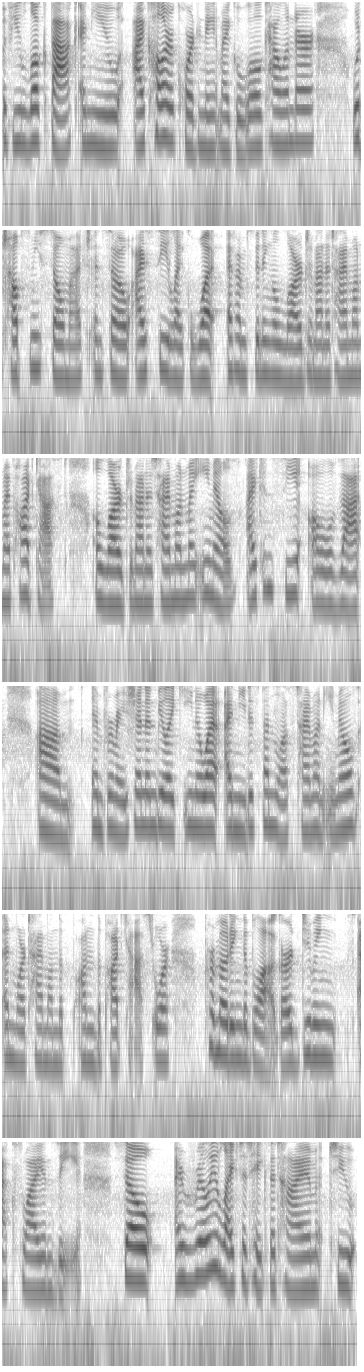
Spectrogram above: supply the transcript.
if you look back and you, I color coordinate my Google Calendar which helps me so much. And so I see like what if I'm spending a large amount of time on my podcast, a large amount of time on my emails, I can see all of that um, information and be like, you know what, I need to spend less time on emails and more time on the on the podcast or promoting the blog or doing X, Y, and Z. So I really like to take the time to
